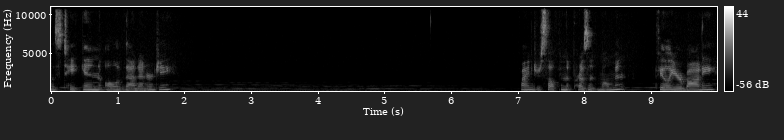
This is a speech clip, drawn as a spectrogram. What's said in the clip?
Let's take in all of that energy. Find yourself in the present moment. Feel your body.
